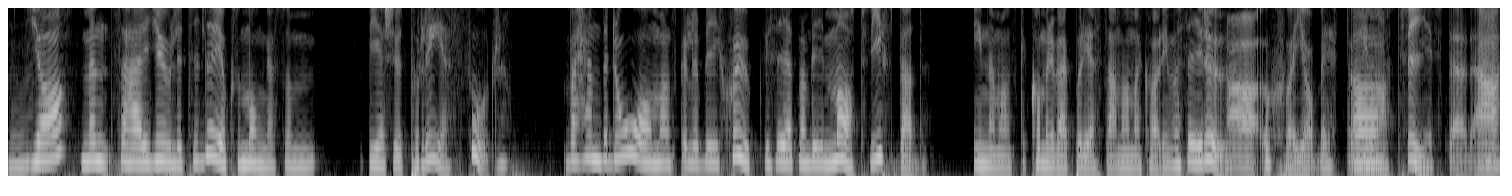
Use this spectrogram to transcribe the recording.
Mm. Ja, men så här i juletider är det också många som beger sig ut på resor. Vad händer då om man skulle bli sjuk? Vi säger att man blir matförgiftad innan man ska, kommer iväg på resan. Anna-Karin, vad säger du? Ja, usch vad jobbigt att Ja, bli matförgiftad. Ja.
